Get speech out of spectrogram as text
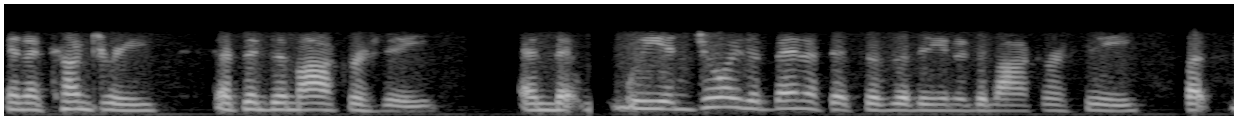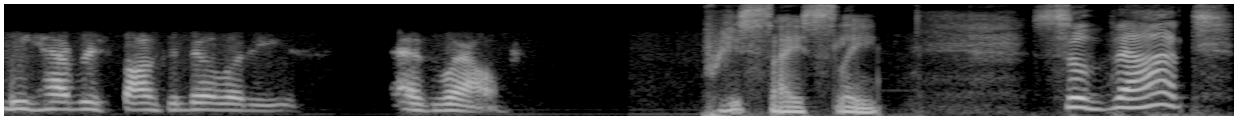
in a country that's a democracy and that we enjoy the benefits of living in a democracy, but we have responsibilities as well. Precisely. So that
